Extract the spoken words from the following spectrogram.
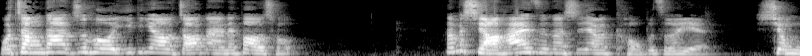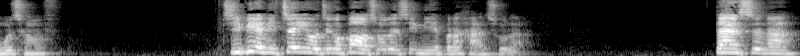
我长大之后一定要找奶奶报仇。”那么小孩子呢，实际上口不择言，胸无城府，即便你真有这个报仇的心，你也不能喊出来。但是呢，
